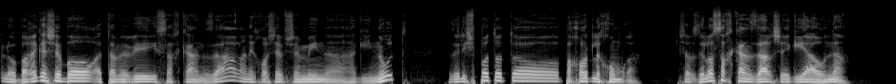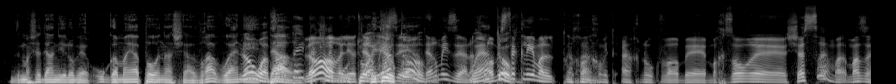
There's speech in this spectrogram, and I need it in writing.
לא, ברגע שבו אתה מביא שחקן זר, אני חושב שמן ההגינות זה לשפוט אותו פחות לחומרה. עכשיו, זה לא שחקן זר שהגיע העונה, זה מה שדניאל אומר. הוא גם היה פה עונה שעברה, והוא היה לא, הוא נהדר. עבר את ההתאקלמות, לא, אבל הוא יותר היה טוב. יותר מזה, אנחנו לא טוב. מסתכלים על... נכון. אנחנו מת- אנחנו כבר במחזור אה, 16? מה- מה זה?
